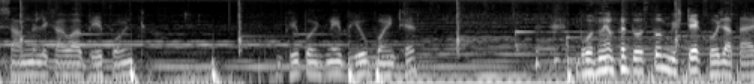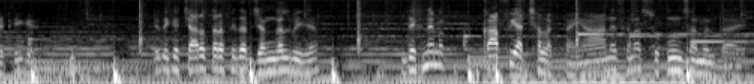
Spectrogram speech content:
सामने लिखा हुआ व्यू पॉइंट व्यू पॉइंट नहीं व्यू पॉइंट है। बोलने में दोस्तों मिस्टेक हो जाता है, ठीक है? ये देखिए, चारों तरफ़ इधर जंगल भी है। देखने में काफ़ी अच्छा लगता है, यहाँ आने से ना सुकून सा मिलता है।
